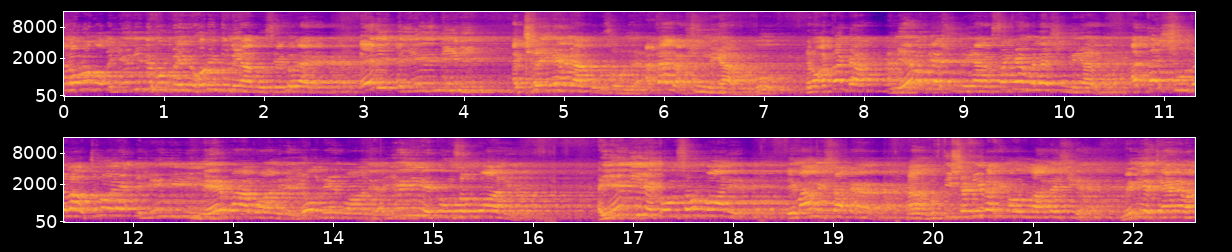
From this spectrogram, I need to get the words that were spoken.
ကျွန်တော်တို့ကိုအရင်ကြီးတစ်ခုပေးပြီးဟောဒီဒုနီယာကိုဆေလို့လိုက်တယ်အဲ့ဒီအရင်ကြီးဒီ အချိန်နဲ့ကကုန်ဆုံးနေတယ်အတက်ကရှူနေရတာကိုကျွန်တော်အတက်ကအမြဲမပြတ်ရှူနေရတယ်စက္ကန့်မလဲရှူနေရတယ်အတက်ရှူတော့ကျွန်တော်ရဲ့အရင်ကြီးဒီနဲပါသွားနေတယ်ရော့နေသွားနေတယ်အရင်ကြီးတွေကုန်ဆုံးသွားနေတယ်အရင်ကြီးတွေကုန်ဆုံးသွားနေတယ်အီမာမ်ရှာ အာမူတီရှဖီရာဟီမောလာနဲ့ရှိတယ်မိမိရဲ့ကျမ်းထဲမှာ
